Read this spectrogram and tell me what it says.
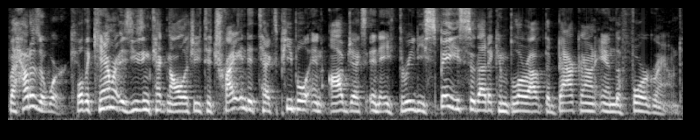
But how does it work? Well the camera is using technology to try and detect people people and objects in a 3D space so that it can blur out the background and the foreground.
